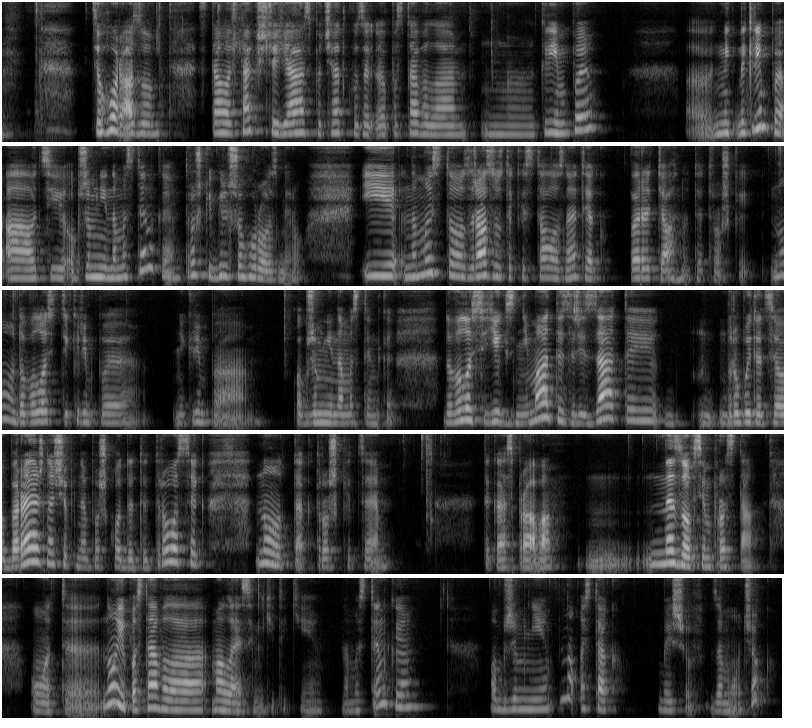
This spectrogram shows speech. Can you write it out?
цього разу сталося так, що я спочатку поставила крімпи. Е, не крімпи, а оці обжимні намистинки трошки більшого розміру. І намисто зразу таки стало, знаєте, як перетягнути трошки. Ну, Довелося ті крімпи, не крімпи, а обжимні намистинки. Довелося їх знімати, зрізати, робити це обережно, щоб не пошкодити тросик. Ну, так, трошки це така справа не зовсім проста. От, е, Ну і поставила малесенькі такі намистинки обжимні. Ну, ось так вийшов замочок.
